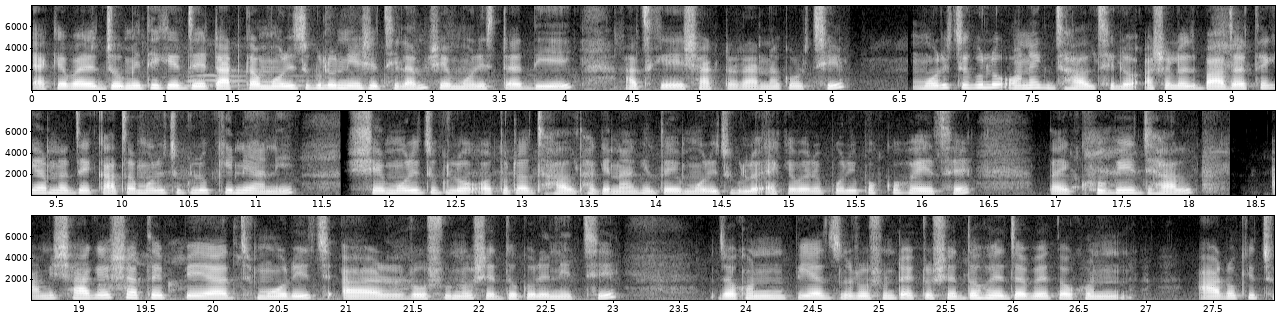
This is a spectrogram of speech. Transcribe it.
একেবারে জমি থেকে যে টাটকা মরিচগুলো নিয়ে এসেছিলাম, সেই মরিচটা দিয়েই আজকে শাকটা রান্না করছি। মরিচগুলো অনেক ঝাল ছিল। আসলে বাজার থেকে আমরা যে কাঁচা মরিচগুলো কিনে আনি, সে মরিচগুলো অতটা ঝাল থাকে না। কিন্তু এই মরিচগুলো একেবারে পরিপক্ক হয়েছে, তাই খুবই ঝাল। আমি শাকের সাথে পেঁয়াজ, মরিচ আর রসুনও সেদ্ধ করে নিচ্ছি। যখন পেঁয়াজ, রসুনটা একটু সেদ্ধ হয়ে যাবে, তখন আরও কিছু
